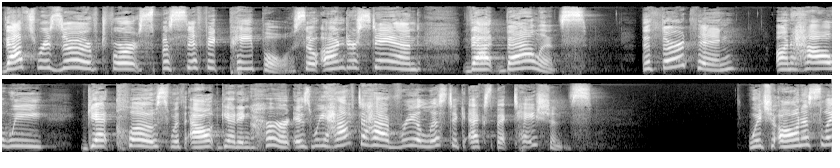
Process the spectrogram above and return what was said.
That's reserved for specific people. So understand that balance. The third thing on how we get close without getting hurt is we have to have realistic expectations. Which honestly,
